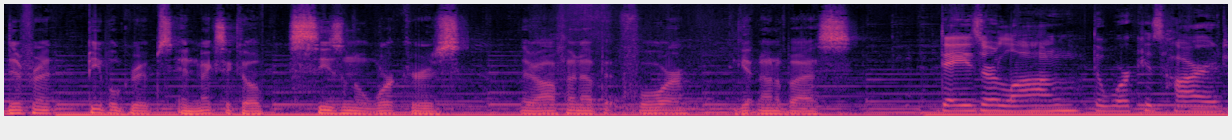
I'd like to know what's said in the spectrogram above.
Different people groups in Mexico, seasonal workers, they're often up at four, getting on a bus. Days are long, the work is hard.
